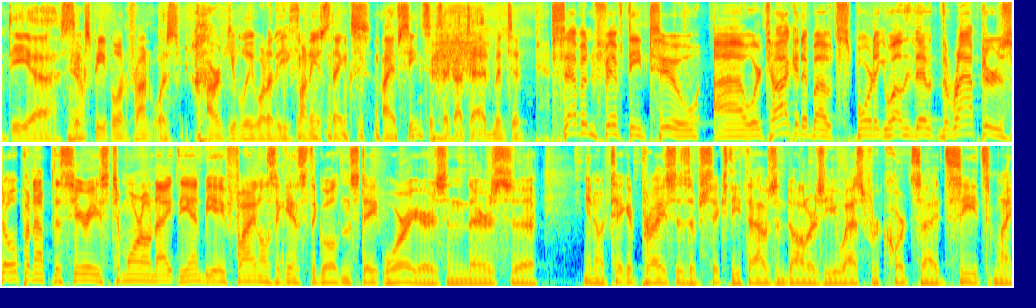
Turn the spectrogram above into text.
at the uh, six people in front, was arguably one of the funniest things I've seen since I got to Edmonton. 752. Uh, we're talking about sporting. Well, the, the Raptors open up the series tomorrow night, the NBA Finals against the Golden State Warriors, and there's. Uh, you know, ticket prices of sixty thousand dollars US for courtside seats. My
